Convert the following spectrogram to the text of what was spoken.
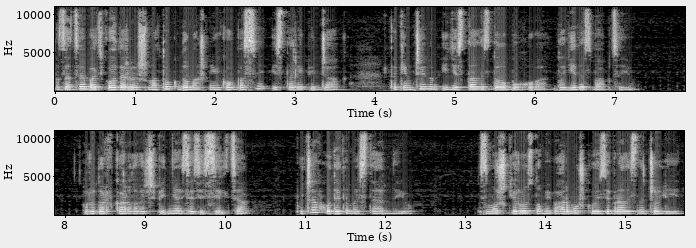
За це батько одержав шматок домашньої ковбаси і старий піджак. Таким чином і дістались до Обухова, до діда з бабцею. Рудольф Карлович піднявся зі сільця, почав ходити майстернею. Зморшки роздумів гармошкою зібрались на чолі.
